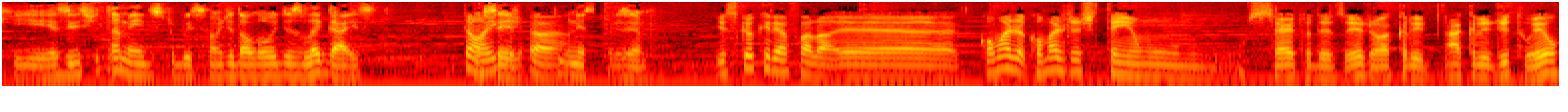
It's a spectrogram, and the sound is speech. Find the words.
que existe também distribuição de downloads legais. Então, Ou aí seja, tá. iTunes, por exemplo. Isso que eu queria falar. É, como, a, como a gente tem um certo desejo, eu acredito, acredito eu,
